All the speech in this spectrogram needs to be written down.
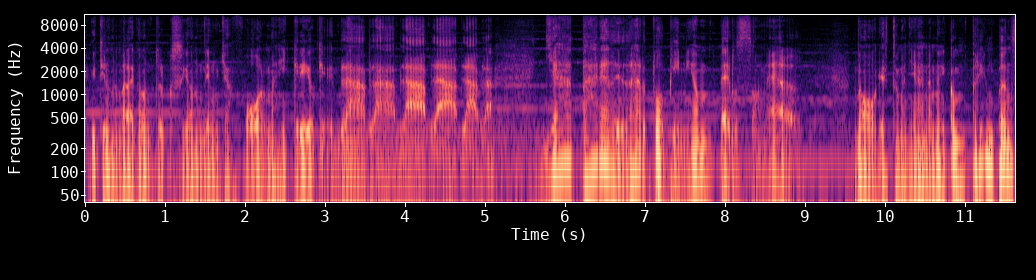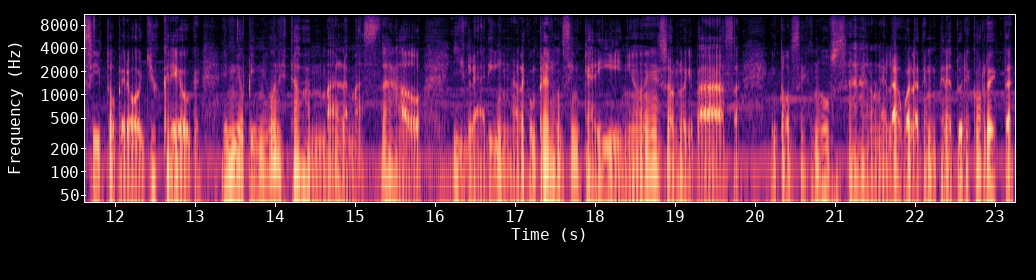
y tiene una mala construcción de muchas formas, y creo que bla, bla, bla, bla, bla, bla. Ya para de dar tu opinión personal no, que esta mañana me compré un pancito, pero yo creo que, en mi opinión, estaba mal amasado. Y la harina la compraron sin cariño, eso es lo que pasa. Entonces no usaron el agua a la temperatura correcta.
